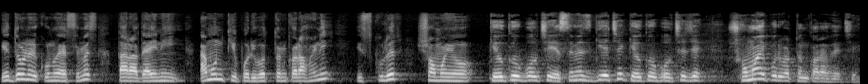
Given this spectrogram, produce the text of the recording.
এ ধরনের কোনো এস এম এস তারা দেয়নি। এমনকি পরিবর্তন করা হয়নি স্কুলের সময়ও। কেউ কেউ বলছে এস এম এস গিয়েছে কেউ কেউ বলছে যে সময় পরিবর্তন করা হয়েছে।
